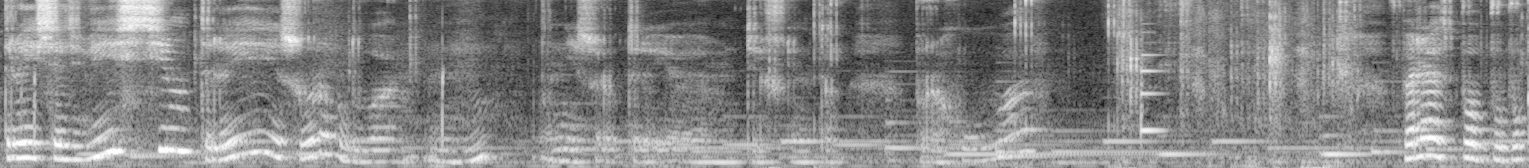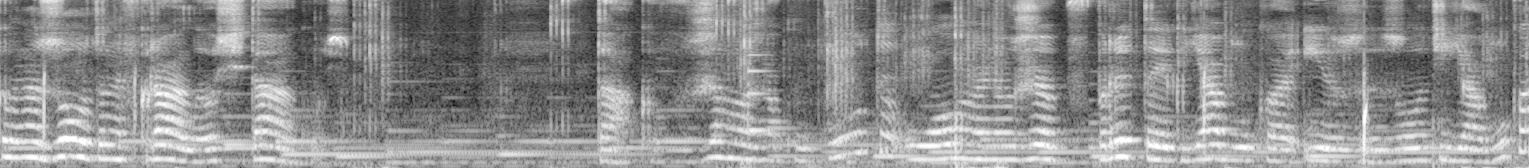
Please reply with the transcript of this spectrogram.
38, 3, 42. Угу. Ні, 43, трішки не так порахував. Вперед, попу, поки вона золото не вкрали. Ось так ось. Так, вже можна купити. О, у мене вже впритик яблука і золоті яблука.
